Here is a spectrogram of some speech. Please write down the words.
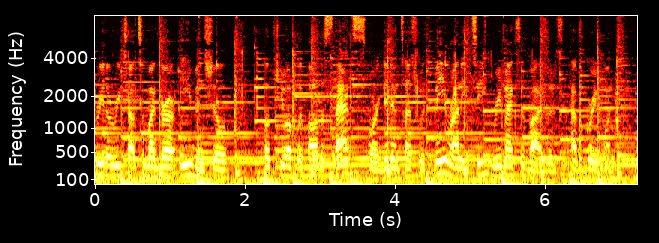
free to reach out to my girl Eve and she'll hook you up with all the stats or get in touch with me, Ronnie T, Remax Advisors. Have a great one.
